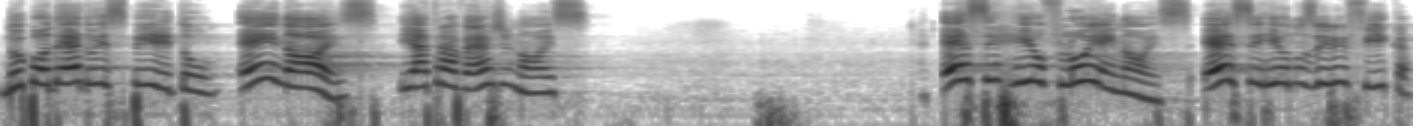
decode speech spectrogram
do poder do Espírito em nós e através de nós. Esse rio flui em nós, esse rio nos vivifica,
